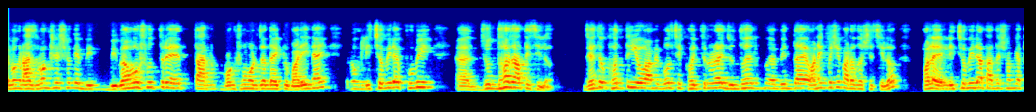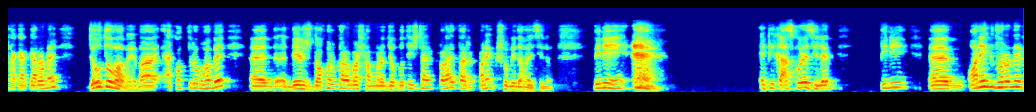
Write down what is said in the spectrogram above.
এবং রাজবংশের সঙ্গে বিবাহ সূত্রে তার বংশমর্যাদা একটু বাড়িয়ে নেয়, এবং লিচ্ছবিরা খুবই যোদ্ধা জাতি ছিল। যেহেতু ক্ষত্রিয়, আমি বলছি ক্ষত্রিয়রাই যুদ্ধ বিদ্যায় অনেক বেশি পারদর্শী ছিল ফলে লিচ্ছবিরা তাদের সঙ্গে থাকার কারণে যৌথভাবে বা একত্রভাবে দেশ দখল করা বা সাম্রাজ্য প্রতিষ্ঠা করায় তার অনেক সুবিধা হয়েছিল। তিনি একটি কাজ করেছিলেন। তিনি অনেক ধরনের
